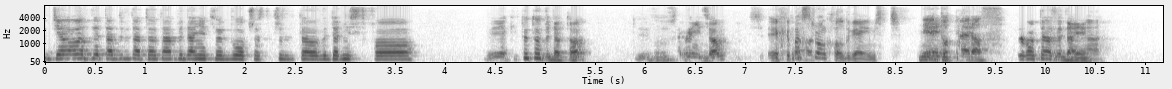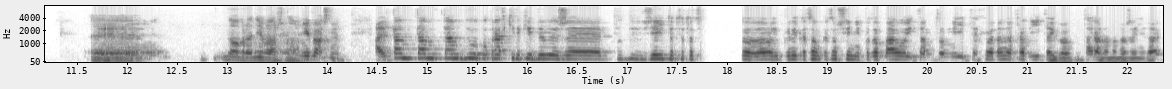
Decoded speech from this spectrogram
działa, ta, ta, ta, ta wydanie, co było przez, przez to wydawnictwo, jakie, kto to wydał to? Za granicą? Chyba Stronghold Games. Nie, to teraz. Stronghold teraz wydaje. E, dobra, nieważne. Nieważne. Ale tam, tam, tam były poprawki takie były, że wzięli to, co to, to, to gry gracom się nie podobało i tam to mieli, to chyba naprawili tego, Tarana na marzenie, tak?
